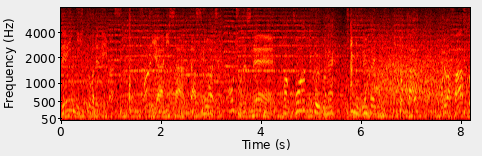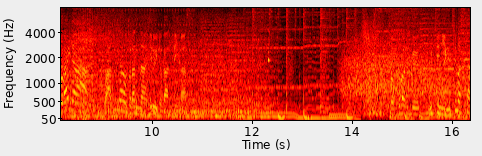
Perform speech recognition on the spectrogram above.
全員にヒットが出ています好調ですね。まあ、こうなってくるとね、チーム全体が。バッターこれはファーストライナー。ワンアウトランナー二塁と変わっています。ソフトバンク打ちに打ちました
